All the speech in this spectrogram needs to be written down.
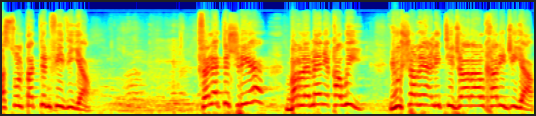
السلطة التنفيذية. فلا تشريع برلماني قوي يشرع للتجارة الخارجية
